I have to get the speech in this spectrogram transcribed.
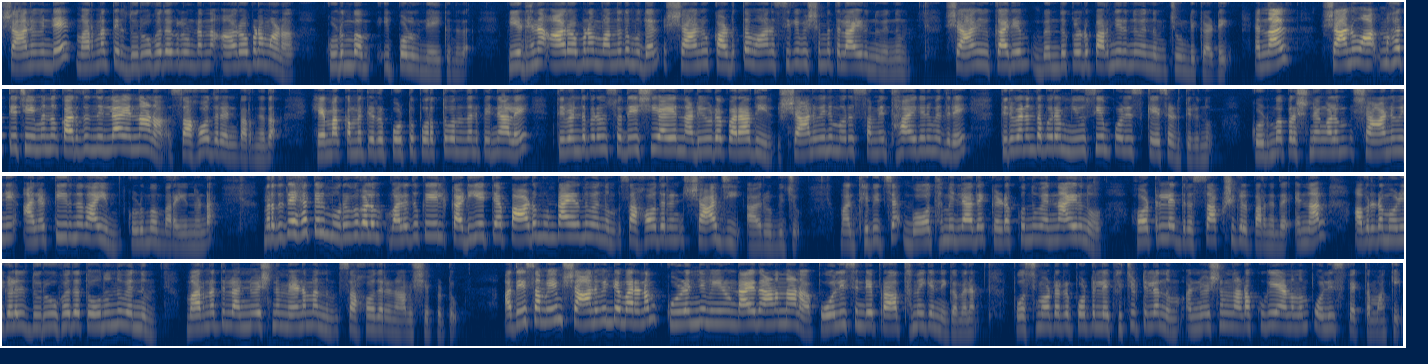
ഷാനുവിന്റെ മരണത്തിൽ ദുരൂഹതകളുണ്ടെന്ന ആരോപണമാണ് കുടുംബം ഇപ്പോൾ ഉന്നയിക്കുന്നത്. പീഡന ആരോപണം വന്നതു മുതൽ ഷാനു കടുത്ത മാനസിക വിഷമത്തിലായിരുന്നുവെന്നും ഷാനു ഇക്കാര്യം ബന്ധുക്കളോട് പറഞ്ഞിരുന്നുവെന്നും ചൂണ്ടിക്കാട്ടി. എന്നാൽ ഷാനു ആത്മഹത്യ ചെയ്യുമെന്ന് കരുതുന്നില്ല എന്നാണ് സഹോദരൻ പറഞ്ഞത്. ഹേമ കമ്മിറ്റി റിപ്പോർട്ട് പുറത്തു വന്നതിന് പിന്നാലെ തിരുവനന്തപുരം സ്വദേശിയായ നടിയുടെ പരാതിയിൽ ഷാനുവിനും ഒരു സംവിധായകനുമെതിരെ തിരുവനന്തപുരം മ്യൂസിയം പോലീസ് കേസെടുത്തിരുന്നു. കുടുംബ പ്രശ്നങ്ങളും ഷാനുവിനെ അലട്ടിയിരുന്നതായും കുടുംബം പറയുന്നുണ്ട്. മൃതദേഹത്തിൽ മുറിവുകളും വലതുകയിൽ കടിയേറ്റ പാടുമുണ്ടായിരുന്നുവെന്നും സഹോദരൻ ഷാജി ആരോപിച്ചു. മദ്യപിച്ച് ബോധമില്ലാതെ കിടക്കുന്നുവെന്നായിരുന്നു ഹോട്ടലിലെ ദൃസാക്ഷികൾ പറഞ്ഞത്. എന്നാൽ അവരുടെ മൊഴികളിൽ ദുരൂഹത തോന്നുന്നുവെന്നും മരണത്തിൽ അന്വേഷണം വേണമെന്നും സഹോദരൻ ആവശ്യപ്പെട്ടു. അതേസമയം ഷാനുവിന്റെ മരണം കുഴഞ്ഞു വീണുണ്ടായതാണെന്നാണ് പോലീസിന്റെ പ്രാഥമിക നിഗമനം. പോസ്റ്റ്മോർട്ടം റിപ്പോർട്ട് ലഭിച്ചിട്ടില്ലെന്നും അന്വേഷണം നടക്കുകയാണെന്നും പോലീസ് വ്യക്തമാക്കി.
